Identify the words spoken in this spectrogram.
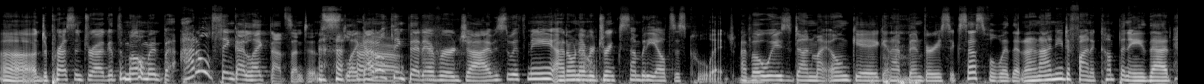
uh, depressant drug at the moment, but I don't think I like that sentence. Like, I don't think that ever jives with me. I don't ever drink somebody else's Kool Aid. I've always done my own gig and I've been very successful with it. And I need to find a company that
